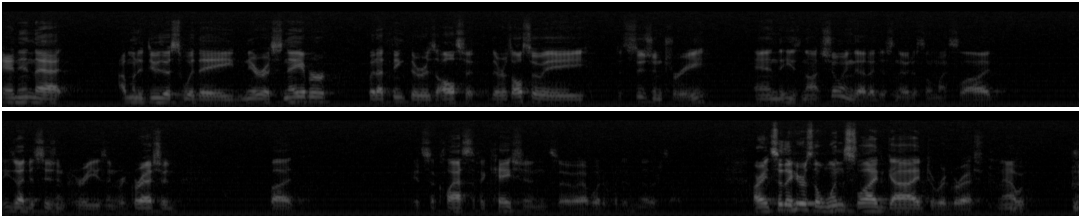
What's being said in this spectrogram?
and in that, I'm going to do this with a nearest neighbor, but I think there is also there is also a decision tree, and he's not showing that. I just noticed on my slide. These are decision trees in regression, but it's a classification, so I would have put it in the other side. All right, so the, here's the one slide guide to regression. Now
